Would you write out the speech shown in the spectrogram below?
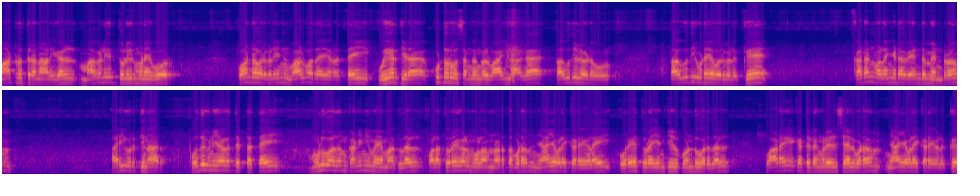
மாற்றுத்திறனாளிகள் மகளிர் தொழில்முனைவோர் போன்றவர்களின் வாழ்வாதாரத்தை உயர்த்திட கூட்டுறவு சங்கங்கள் வாயிலாக தகுதியுடைய தகுதியுடையவர்களுக்கு கடன் வழங்கிட வேண்டும் என்றும் அறிவுறுத்தினார். பொது விநியோக திட்டத்தை முழுவதும் கணினிமயமாக்குதல் பல துறைகள் மூலம் நடத்தப்படும் நியாய விலைக்கடைகளை ஒரே துறையின் கீழ் கொண்டு வருதல் வாடகை கட்டிடங்களில் செயல்படும் நியாய விலைக்கடைகளுக்கு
